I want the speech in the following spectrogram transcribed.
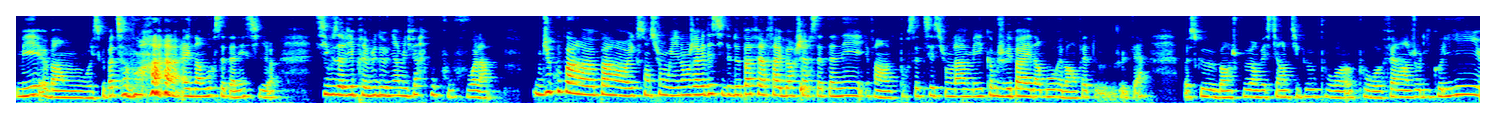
Mais ben, on risque pas de se voir à Edimbourg cette année si, si vous aviez prévu de venir m'y faire coucou. Voilà. Du coup, par, euh, par euh, extension, oui non, j'avais décidé de pas faire Fibershare cette année, enfin pour cette session-là, mais comme je vais pas à Edimbourg, et eh ben en fait, euh, je vais le faire parce que ben je peux investir un petit peu pour pour faire un joli colis.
